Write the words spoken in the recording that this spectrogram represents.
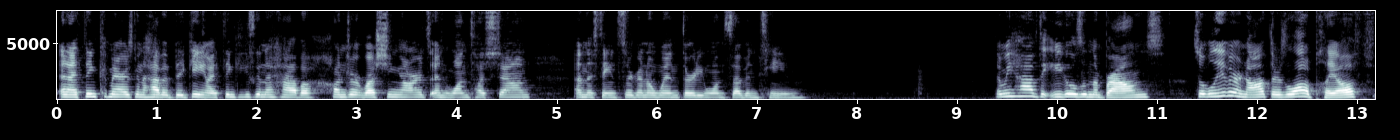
And I think Kamara is going to have a big game. I think he's going to have 100 rushing yards and one touchdown, and the Saints are going to win 31 17. Then we have the Eagles and the Browns. So, believe it or not, there's a lot of playoff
